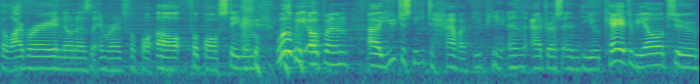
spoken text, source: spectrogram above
the library known as the Emirates Football uh, Football Stadium will be open. Uh, you just need to have a VPN address in the UK to be able to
